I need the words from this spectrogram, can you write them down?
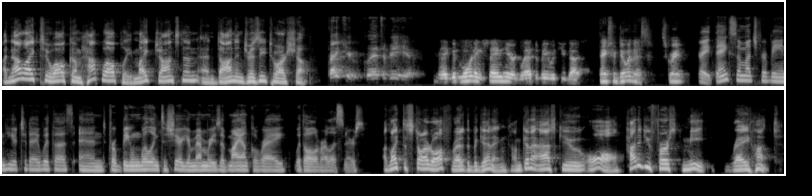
I'd now like to welcome Hap Welpley, Mike Johnston, and Don Andrizzi to our show. Thank you. Glad to be here. Hey, good morning. Same here. Glad to be with you guys. Thanks for doing this. It's great. Great. Thanks so much for being here today with us and for being willing to share your memories of my Uncle Ray with all of our listeners. I'd like to start off right at the beginning. I'm going to ask you all how did you first meet Ray Hunt?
